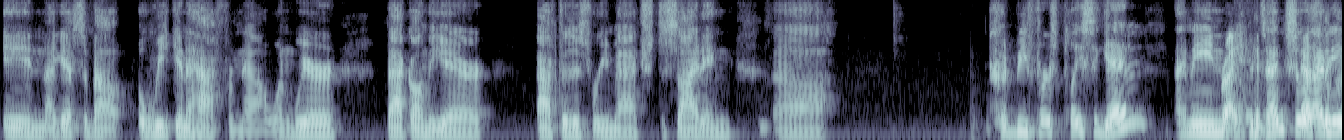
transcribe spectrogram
in I guess about a week and a half from now when we're back on the air after this rematch, deciding uh, could be first place again. I mean, right. potentially. I mean,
